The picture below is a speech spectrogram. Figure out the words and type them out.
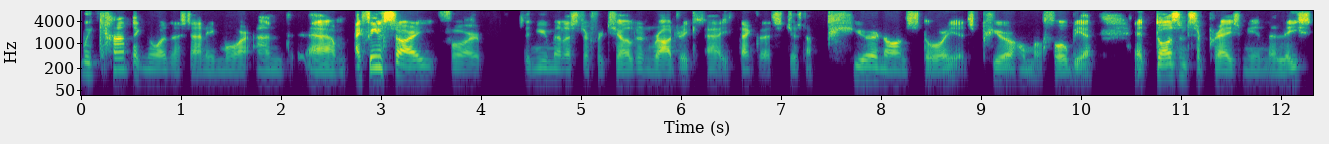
we can't ignore this anymore. And um, I feel sorry for the new minister for children, Roderick. I think that's just a pure non-story. It's pure homophobia. It doesn't surprise me in the least.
